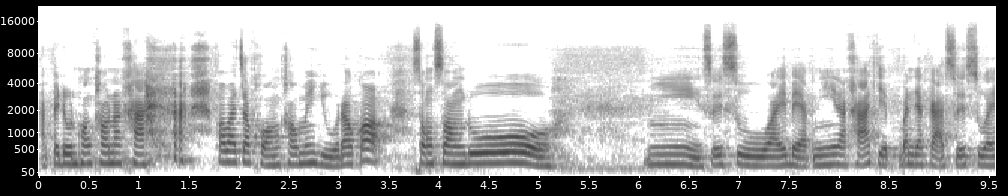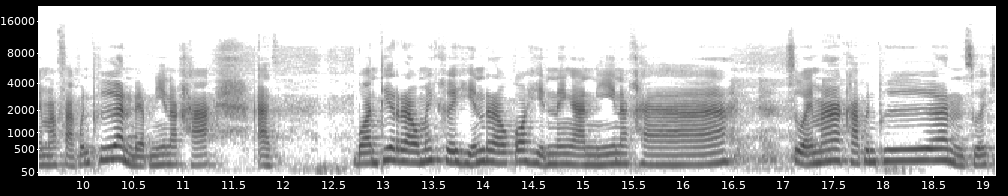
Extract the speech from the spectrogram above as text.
อไปโดนของเขานะคะ เพราะว่าเจ้าของเขาไม่อยู่เราก็ส่องส่องดูนี่สวยๆแบบนี้นะคะเก็บบรรยากาศสวยๆมาฝากเพื่อนๆแบบนี้นะคะอะ บอลที่เราไม่เคยเห็นเราก็เห็นในงานนี้นะคะ สวยมากค่ะเพื่อนๆ สวยจ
